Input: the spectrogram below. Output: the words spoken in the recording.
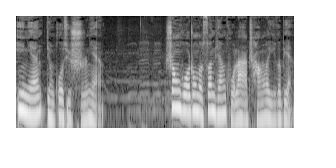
一年顶过去十年。生活中的酸甜苦辣尝了一个遍，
